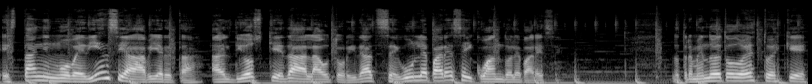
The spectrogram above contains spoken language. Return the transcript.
están en obediencia abierta al Dios que da la autoridad según le parece y cuando le parece. Lo tremendo de todo esto es que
